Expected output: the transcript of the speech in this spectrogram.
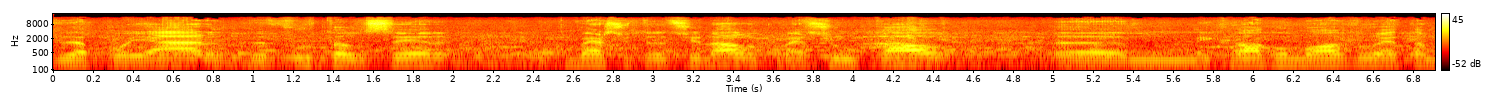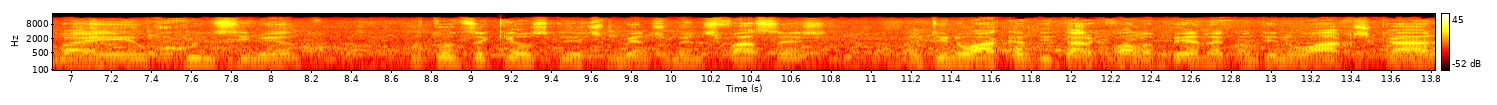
de apoiar, de fortalecer o comércio tradicional, o comércio local um, e que de algum modo é também o reconhecimento por todos aqueles que nestes momentos menos fáceis continuam a acreditar que vale a pena, continuam a arriscar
